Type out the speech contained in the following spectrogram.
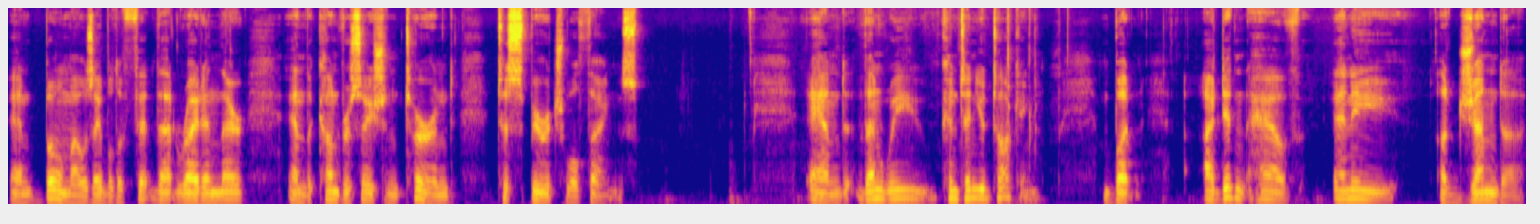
And boom, I was able to fit that right in there. And the conversation turned to spiritual things. And then we continued talking. But I didn't have any agenda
